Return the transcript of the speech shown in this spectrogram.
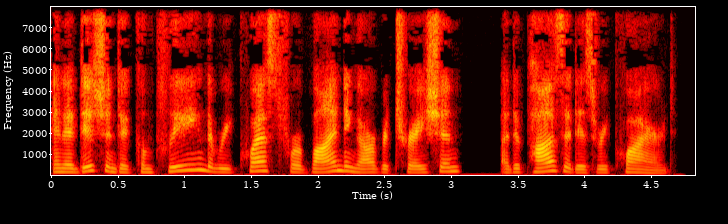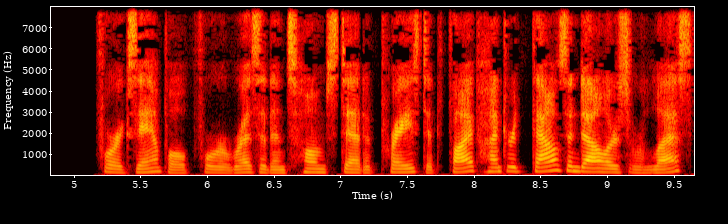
In addition to completing the request for binding arbitration, a deposit is required. For example, for a resident's homestead appraised at $500,000 or less,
